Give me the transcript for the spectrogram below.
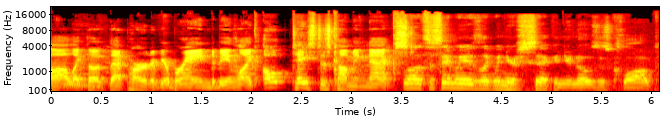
uh like the that part of your brain to being like, "Oh, taste is coming next." well, it's the same way as like when you're sick and your nose is clogged.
